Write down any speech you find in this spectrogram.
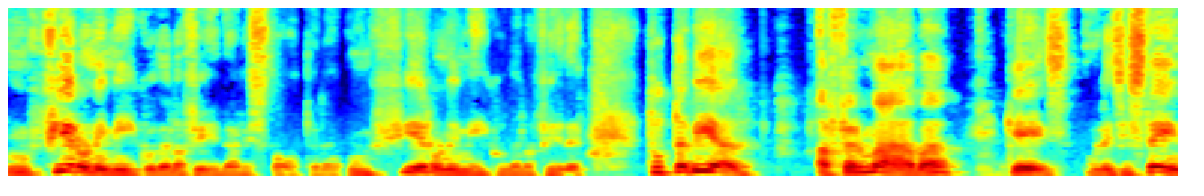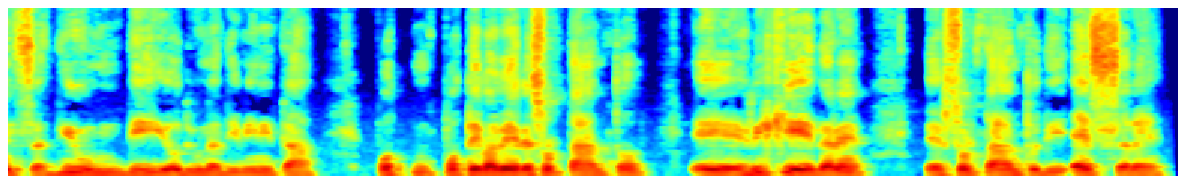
un fiero nemico della fede, Aristotele, un fiero nemico della fede. Tuttavia affermava che l'esistenza di un Dio, di una divinità, poteva avere soltanto e richiedere eh, soltanto di essere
